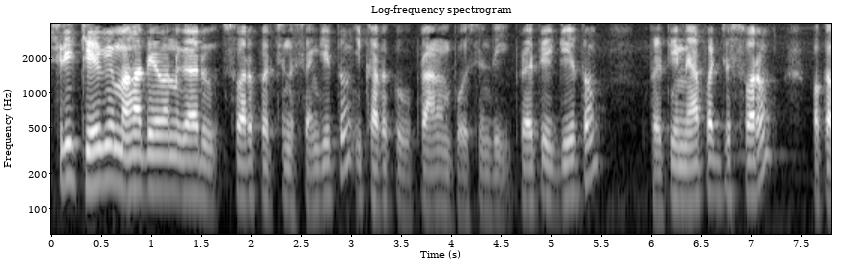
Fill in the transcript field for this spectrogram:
శ్రీ కేవి మహాదేవన్ గారు స్వరపరిచిన సంగీతం ఈ కథకు ప్రాణం పోసింది. ప్రతి గీతం ప్రతి నేపథ్య స్వరం ఒక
